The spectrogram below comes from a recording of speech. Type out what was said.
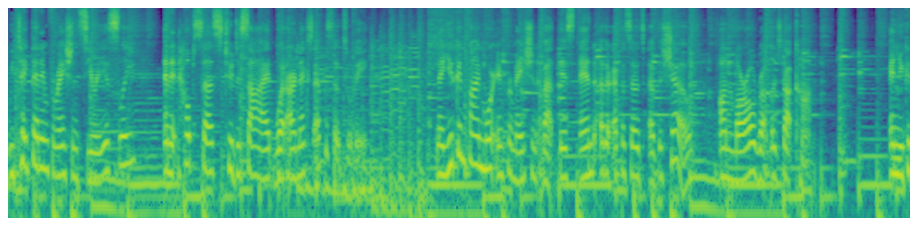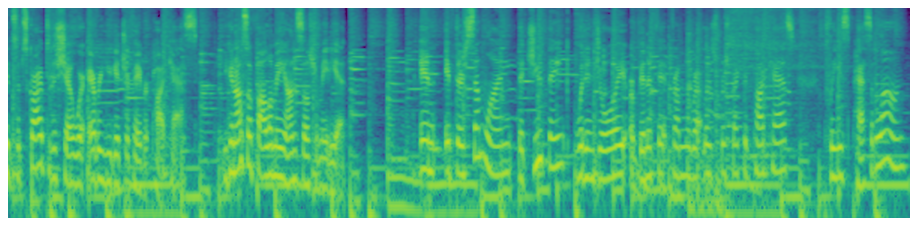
We take that information seriously, and it helps us to decide what our next episodes will be. Now, you can find more information about this and other episodes of the show on laurelrutledge.com. And you can subscribe to the show wherever you get your favorite podcasts. You can also follow me on social media. And if there's someone that you think would enjoy or benefit from the Rutledge Perspective podcast, please pass it along.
